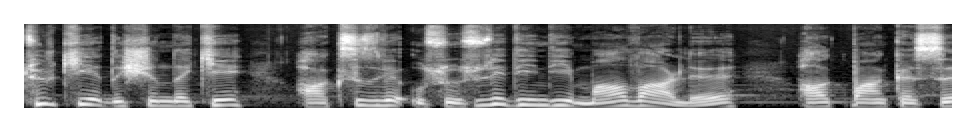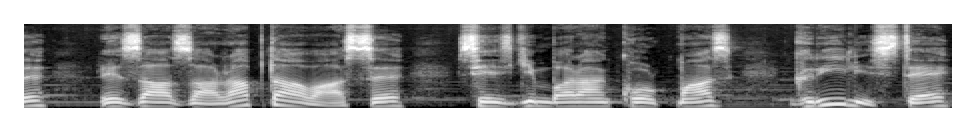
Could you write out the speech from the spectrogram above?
Türkiye dışındaki haksız ve usulsüz edindiği mal varlığı, Halk Bankası, Reza Zarrab davası, Sezgin Baran Korkmaz, gri liste,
